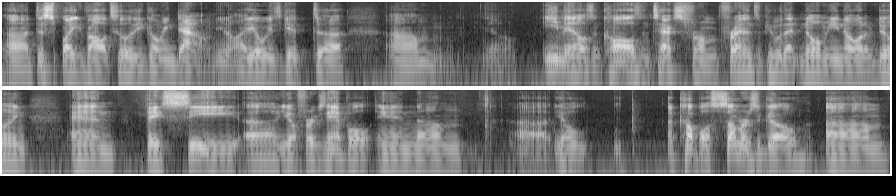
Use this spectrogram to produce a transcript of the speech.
uh, despite volatility going down. You know, I always get uh, um, you know emails and calls and texts from friends and people that know me, know what I'm doing, and they see, uh, you know, for example, in um, uh, you know a couple of summers ago, um,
